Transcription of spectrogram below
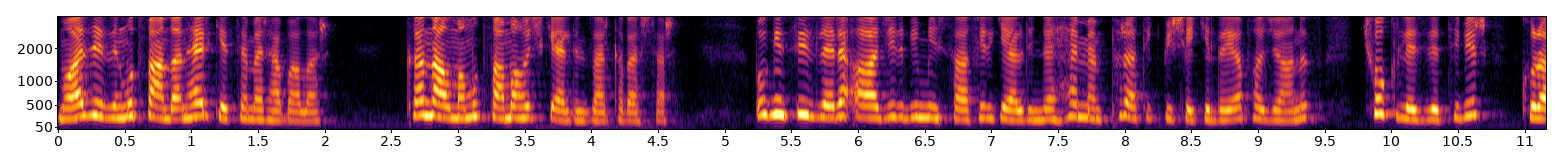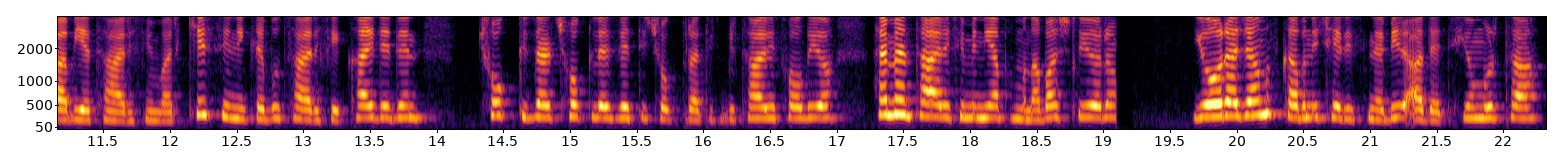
Muazzez'in mutfağından herkese merhabalar. Kanalıma mutfağıma hoş geldiniz arkadaşlar. Bugün sizlere acil bir misafir geldiğinde hemen pratik bir şekilde yapacağınız çok lezzetli bir kurabiye tarifim var. Kesinlikle bu tarifi kaydedin. Çok güzel, çok lezzetli, çok pratik bir tarif oluyor. Hemen tarifimin yapımına başlıyorum. Yoğuracağımız kabın içerisine bir adet yumurta,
